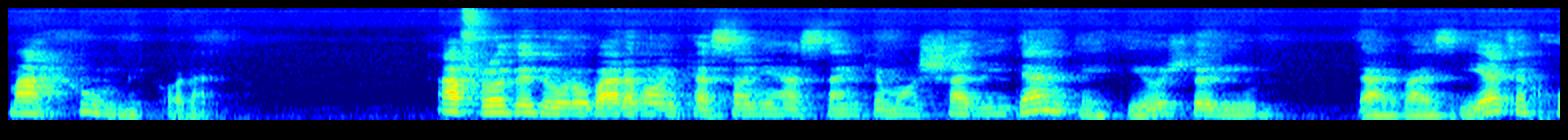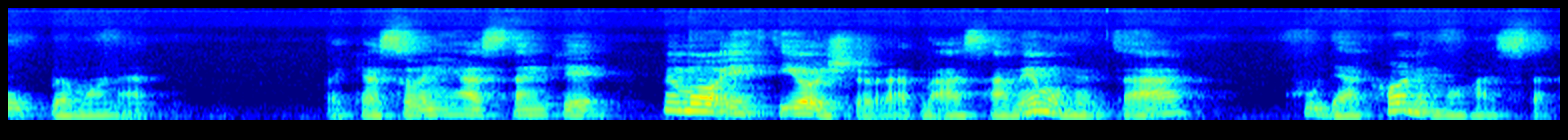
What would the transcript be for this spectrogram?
محروم می کند. افراد دوروبرمان کسانی هستند که ما شدیدا احتیاج داریم در وضعیت خوب بمانند و کسانی هستند که به ما احتیاج دارند و از همه مهمتر کودکان ما هستند.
